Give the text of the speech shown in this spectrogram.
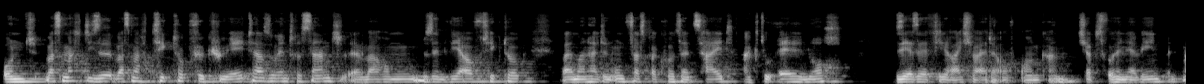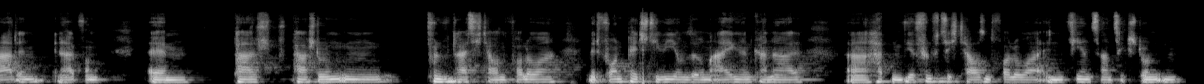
Und was macht diese, was macht TikTok für Creator so interessant? Äh, warum sind wir auf TikTok? Weil man halt in unfassbar kurzer Zeit aktuell noch sehr, sehr viel Reichweite aufbauen kann. Ich habe es vorhin erwähnt mit Martin, innerhalb von ähm, paar, paar Stunden 35.000 Follower. Mit Frontpage TV, unserem eigenen Kanal, äh, hatten wir 50.000 Follower in 24 Stunden.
